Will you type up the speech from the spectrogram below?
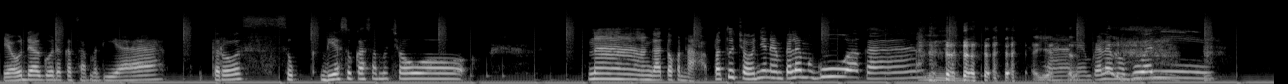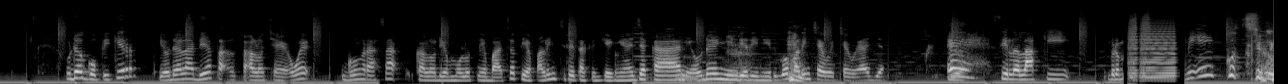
Ya udah gue deket sama dia. Terus suk- dia suka sama cowok. Nah, nggak tau kenapa tuh cowoknya nempelnya sama gua kan. Iya. Nah, nempelnya sama gua nih. Udah gue pikir, ya udahlah dia ka- kalau cewek, gue ngerasa kalau dia mulutnya bacot ya paling cerita ke gengnya aja kan. Ya udah nyindirin diri gue paling cewek-cewek aja. Eh, si lelaki ber ini ikut cuy.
